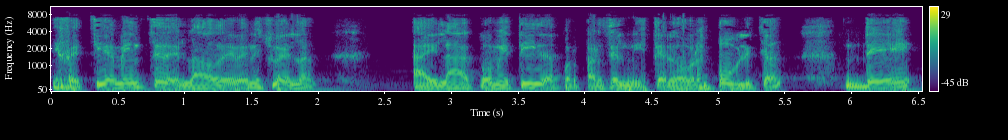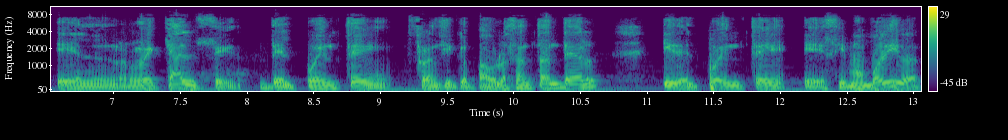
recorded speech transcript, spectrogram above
Efectivamente, del lado de Venezuela hay la acometida por parte del Ministerio de Obras Públicas de el recalce del puente Francisco Pablo Santander y del puente eh, Simón Bolívar,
